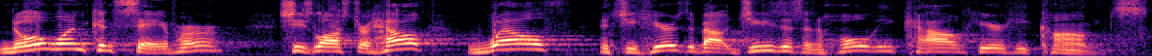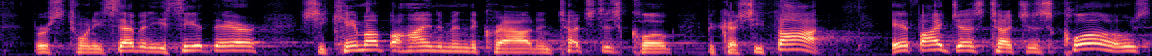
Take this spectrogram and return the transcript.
No one can save her. She's lost her health, wealth, and she hears about Jesus, and holy cow, here he comes. Verse 27, you see it there? She came up behind him in the crowd and touched his cloak because she thought, if I just touch his clothes,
